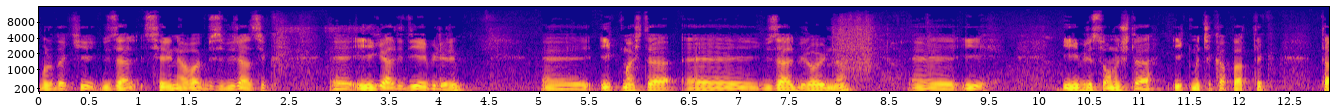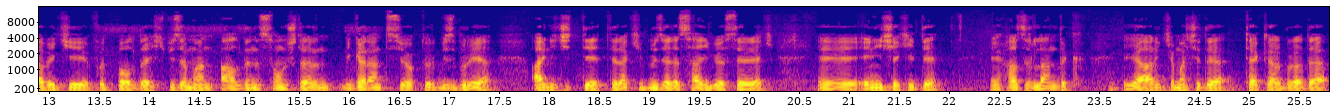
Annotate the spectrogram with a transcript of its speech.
buradaki güzel serin hava bizi birazcık e, iyi geldi diyebilirim. E, ilk maçta e, güzel bir oyunla e, iyi, iyi bir sonuçla ilk maçı kapattık. Tabii ki futbolda hiçbir zaman aldığınız sonuçların bir garantisi yoktur. Biz buraya aynı ciddiyetle rakibimize de saygı göstererek e, en iyi şekilde e, hazırlandık. Yarınki maçı da tekrar burada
